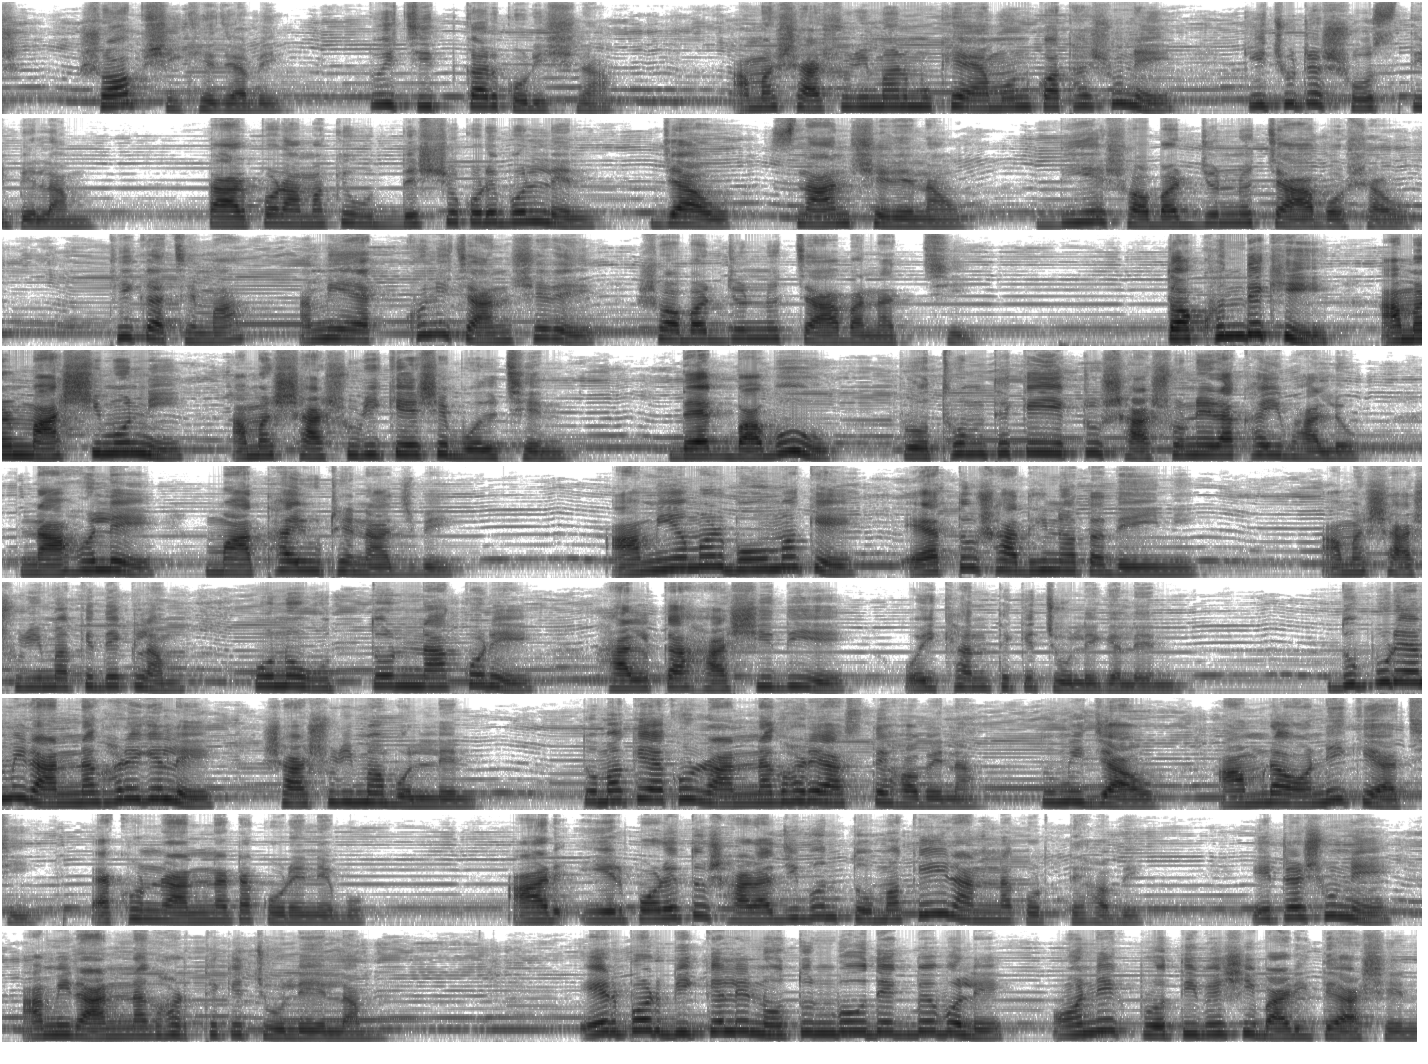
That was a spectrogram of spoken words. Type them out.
সব শিখে যাবে। তুই চিৎকার করিস না। আমার শাশুড়িমার মুখে এমন কথা শুনে কিছুটা স্বস্তি পেলাম। তারপর আমাকে উদ্দেশ্য করে বললেন, যাও, স্নান সেরে নাও, দিয়ে সবার জন্য চা বসাও। ঠিক আছে, মা, আমি এক্ষুনি চান সেরে সবার জন্য চা বানাচ্ছি। তখন দেখি আমার মাসিমণি আমার শাশুড়িকে এসে বলছেন, দেখ বাবু, প্রথম থেকেই একটু শাসনে রাখাই ভালো, না হলে মাথায় উঠে নাচবে। আমি আমার বৌমাকে এত স্বাধীনতা দেইনি। আমার শাশুড়ি মাকে দেখলাম কোনো উত্তর না করে হালকা হাসি দিয়ে ওইখান থেকে চলে গেলেন। দুপুরে আমি রান্নাঘরে গেলে শাশুড়ি মা বললেন, তোমাকে এখন রান্নাঘরে আসতে হবে না, তুমি যাও, আমরা অনেকে আছি, এখন রান্নাটা করে নেব। আর এরপরে তো সারা জীবন তোমাকেই রান্না করতে হবে। এটা শুনে আমি রান্নাঘর থেকে চলে এলাম। এরপর বিকেলে নতুন বউ দেখবে বলে অনেক প্রতিবেশী বাড়িতে আসেন।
